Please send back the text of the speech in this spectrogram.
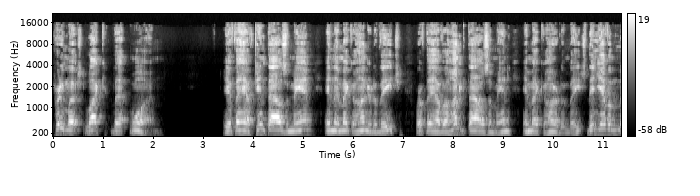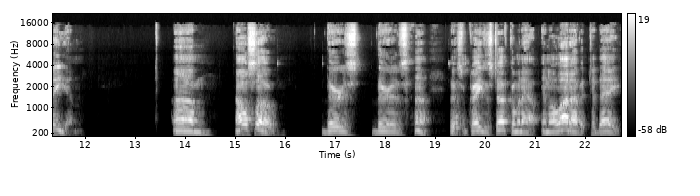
pretty much like that one. If they have 10,000 men and they make a hundred of each, or if they have a hundred thousand men and make a hundred of each, then you have a million. Um, also, there's there's huh, there's some crazy stuff coming out, and a lot of it today.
